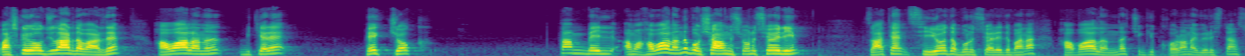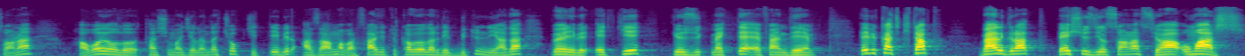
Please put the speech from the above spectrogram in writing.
başka yolcular da vardı. Havaalanı bir kere pek çok tam belli ama havaalanı boşalmış onu söyleyeyim. Zaten CEO da bunu söyledi bana. Havaalanında çünkü koronavirüsten sonra havayolu taşımacılığında çok ciddi bir azalma var. Sadece Türk Hava Yolları değil bütün dünyada böyle bir etki gözükmekte efendim. Ve birkaç kitap Belgrad 500 yıl sonra Süha Umar.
